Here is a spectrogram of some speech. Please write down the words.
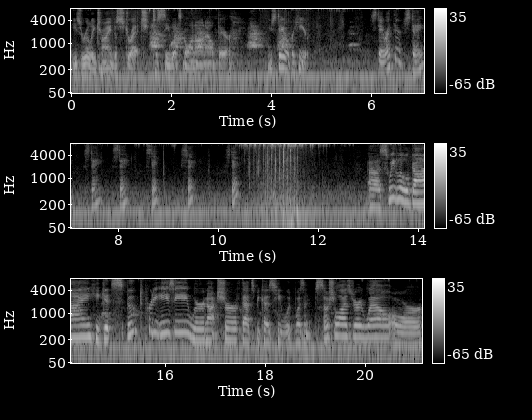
He's really trying to stretch to see what's going on out there. You stay over here. Stay right there. Stay, stay, stay, stay, stay, stay. Uh, sweet little guy. He gets spooked pretty easy. We're not sure if that's because he wasn't socialized very well or,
